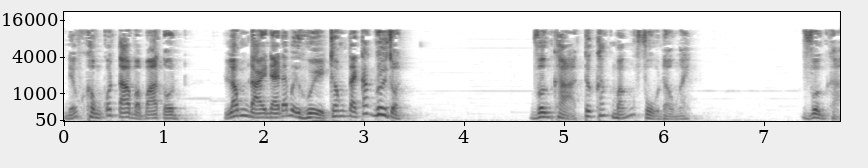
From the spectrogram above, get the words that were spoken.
Nếu không có ta và ba tôn, Long đài này đã bị hủy trong tay các ngươi rồi. Vương Khả tức khắc mắng phủ đầu ngay. Vương Khả,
